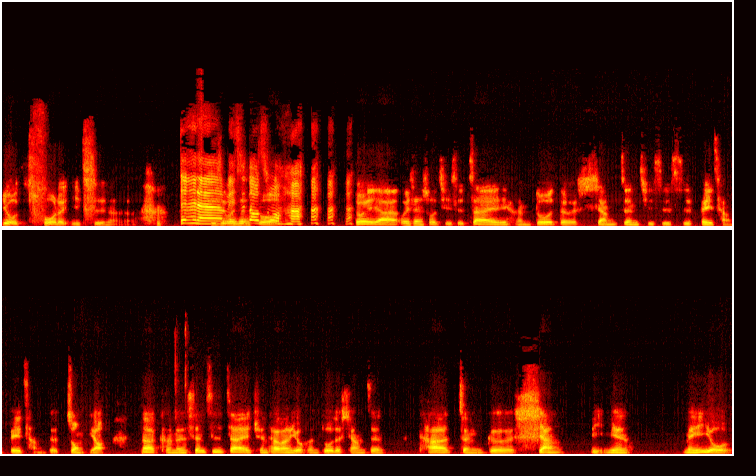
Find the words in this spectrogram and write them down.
又错了一次呢。对其了，实每次都错？对呀、卫生所其实在很多的乡镇其实是非常非常的重要。那可能甚至在全台湾有很多的乡镇，它整个乡里面没有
